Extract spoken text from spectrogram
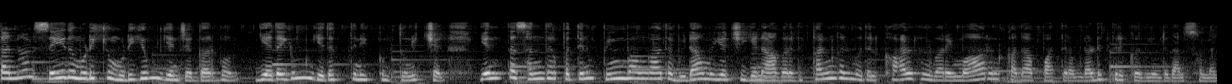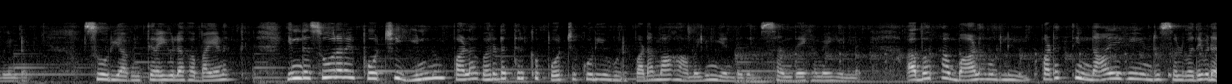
தன்னால் செய்து முடிக்க முடியும் என்ற கர்வம் எதையும் எதிர்த்து நிற்கும் துணிச்சல் எந்த சந்தர்ப்பத்திலும் பின்வாங்காத விடாமுயற்சி என அவரது கண்கள் முதல் கால்கள் வரை மாறன் கதாபாத்திரம் நடித்திருக்கிறது என்றுதான் சொல்ல வேண்டும். சூர்யாவின் திரையுலக பயணத்தில் இந்த சூரரை போற்றி இன்னும் பல வருடத்திற்கு போற்றக்கூடிய ஒரு படமாக அமையும் என்பதில் சந்தேகமே இல்லை. அபர்ணா பாலமுரளி படத்தின் நாயகி என்று சொல்வதை விட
